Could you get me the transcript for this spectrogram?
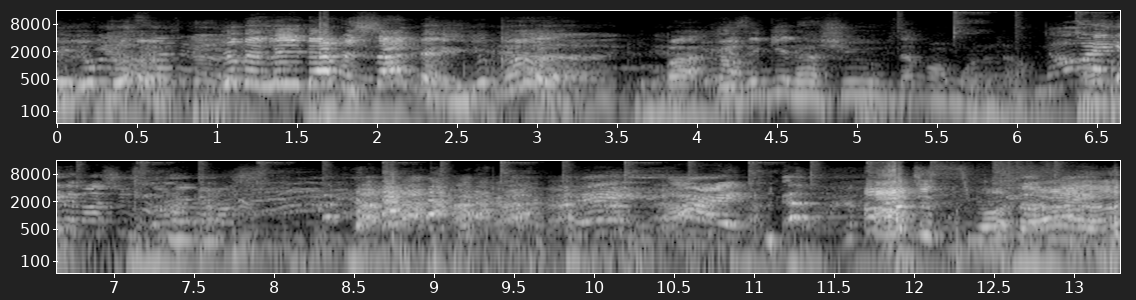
Right, you Yeah, good. that's good. You been leading every Sunday. You good. Good. But is it getting her shoes? That's what I want to know. No, it ain't getting my shoes. Don't hurt my shoes. Dang. All right. I just want to ask.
